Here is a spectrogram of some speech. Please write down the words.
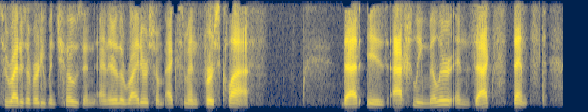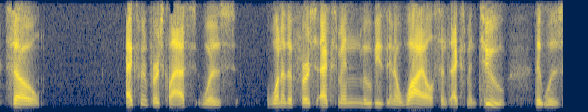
two writers have already been chosen, and they're the writers from X-Men First Class. That is Ashley Miller and Zack Stentz. So X-Men First Class was one of the first X-Men movies in a while since X-Men 2 that was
